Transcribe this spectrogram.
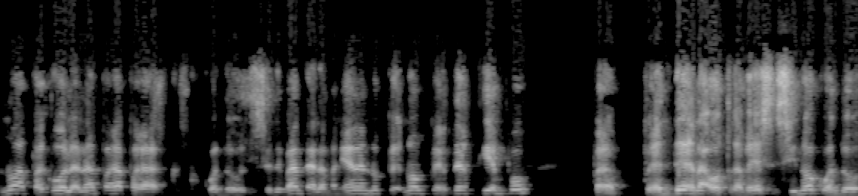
no apagó la lámpara para cuando se levanta a la mañana no, no perder tiempo para prenderla otra vez, sino cuando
